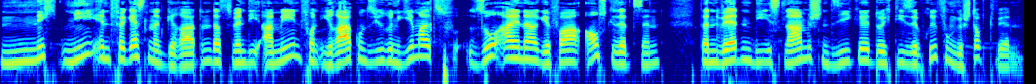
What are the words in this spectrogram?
nicht nie in Vergessenheit geraten, dass wenn die Armeen von Irak und Syrien jemals so einer Gefahr ausgesetzt sind, dann werden die islamischen Siege durch diese Prüfung gestoppt werden.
